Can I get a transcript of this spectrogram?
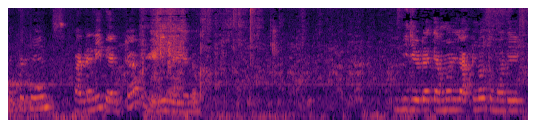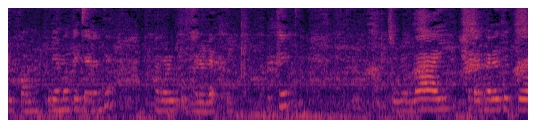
ওকে ফ্রেন্ডস ফাইনালি রেডি হয়ে গেল ভিডিওটা কেমন লাগল তোমাদের একটু কমেন্ট করে আমাকে জানাবে। আমারও খুব ভালো লাগবে। ওকে চলো বাই সবাই ভালো থেকো।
